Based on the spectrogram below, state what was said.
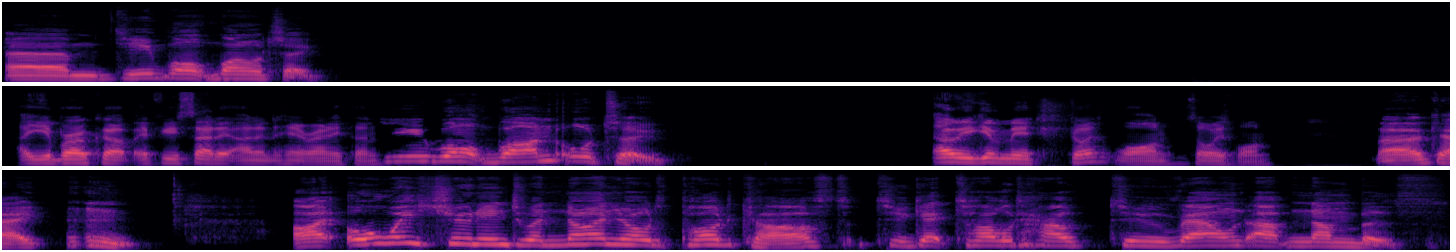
Um, do you want one or two? Oh, you broke up. If you said it, I didn't hear anything. Do you want one or two? Oh, you're giving me a choice? One. It's always one. Okay. I always tune into a nine-year-old's podcast to get told how to round up numbers.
